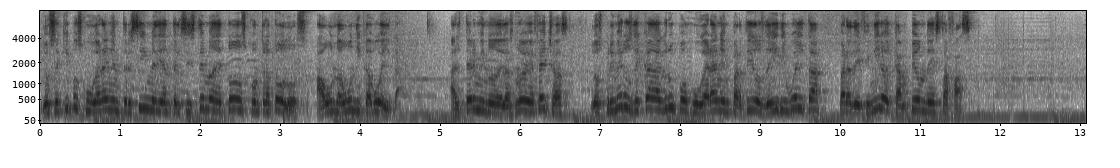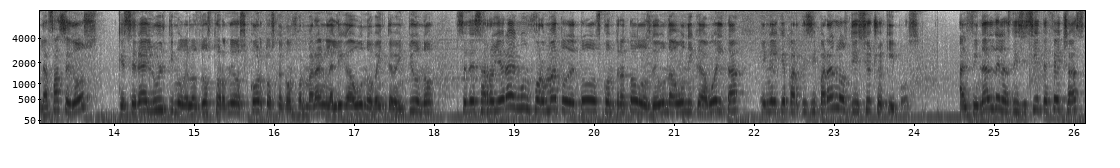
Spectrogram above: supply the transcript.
los equipos jugarán entre sí mediante el sistema de todos contra todos, a una única vuelta. Al término de las 9 fechas, los primeros de cada grupo jugarán en partidos de ida y vuelta para definir al campeón de esta fase. La fase 2 que será el último de los dos torneos cortos que conformarán la Liga 1 2021, se desarrollará en un formato de todos contra todos de una única vuelta en el que participarán los 18 equipos. Al final de las 17 fechas,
